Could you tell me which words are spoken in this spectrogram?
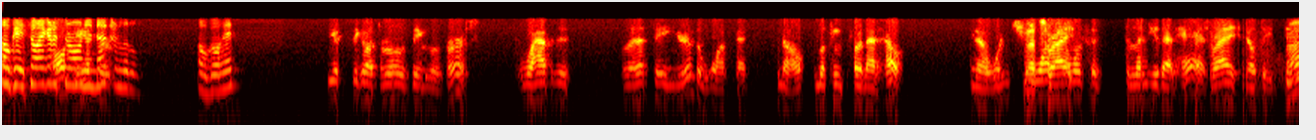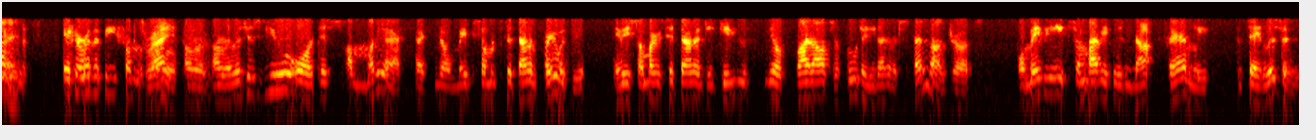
Okay, so I got to throw in you to- another little. Oh, go ahead. you have to think about the roles being reversed. What happens if, well, let's say you're the one that's, you know, looking for that help. You know, wouldn't you That's want right. someone to, to lend you that hand? That's right. You know, to, to Right. it could either be from, That's right. from a, a, religious view or just a money aspect. You know, maybe someone sit down and pray with you. Maybe somebody sit down and just give you, you know, five dollars for food that you're not going to spend on drugs. Or maybe somebody who's not family to say, listen,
